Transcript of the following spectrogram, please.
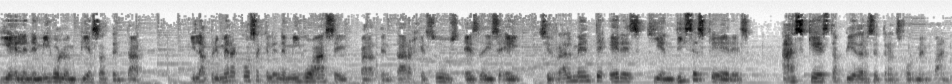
y el enemigo lo empieza a tentar y la primera cosa que el enemigo hace para tentar a Jesús es le dice, hey, si realmente eres quien dices que eres, haz que esta piedra se transforme en pan.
